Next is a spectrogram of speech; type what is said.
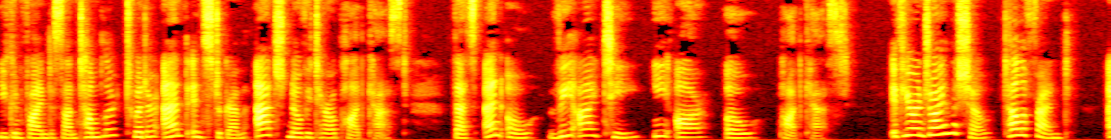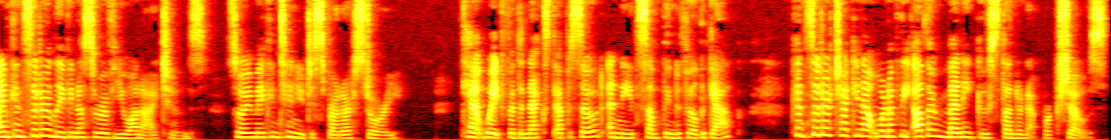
You can find us on Tumblr, Twitter, and Instagram at Novitero Podcast. That's N O V I T E R O Podcast. If you're enjoying the show, tell a friend, and consider leaving us a review on iTunes so we may continue to spread our story. Can't wait for the next episode and need something to fill the gap? Consider checking out one of the other many Goose Thunder Network shows.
